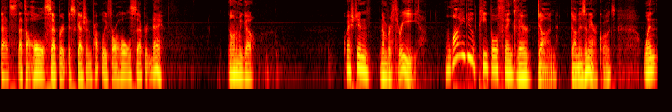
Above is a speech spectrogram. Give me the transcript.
that's that's a whole separate discussion, probably for a whole separate day. On we go. Question number 3 why do people think they're done? Done is in air quotes. When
